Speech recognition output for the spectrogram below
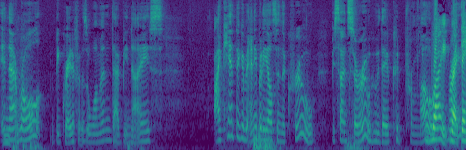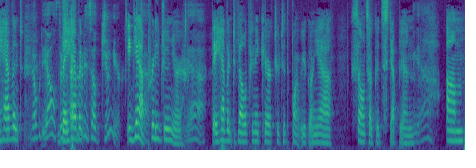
in that Mm-hmm. role. It'd be great if it was a woman. That'd be nice. I can't think of anybody else in the crew besides Saru who they could promote. Right, right. They haven't, Nobody else. There's, they haven't- everybody's else junior. yeah, pretty junior. Yeah. They haven't developed any character to the point where you're going, yeah, so and so could step in. Yeah. Um,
